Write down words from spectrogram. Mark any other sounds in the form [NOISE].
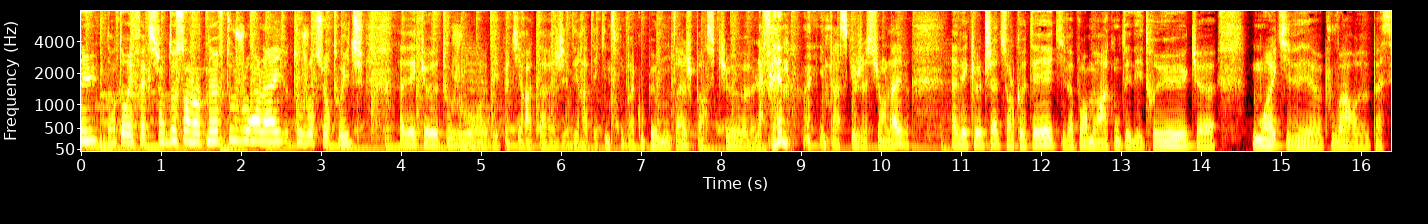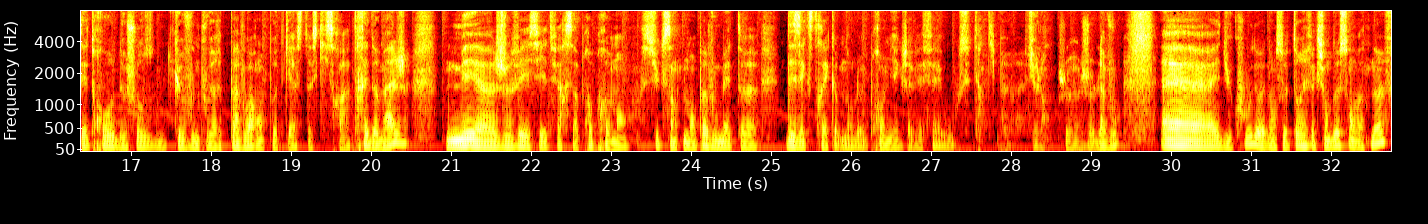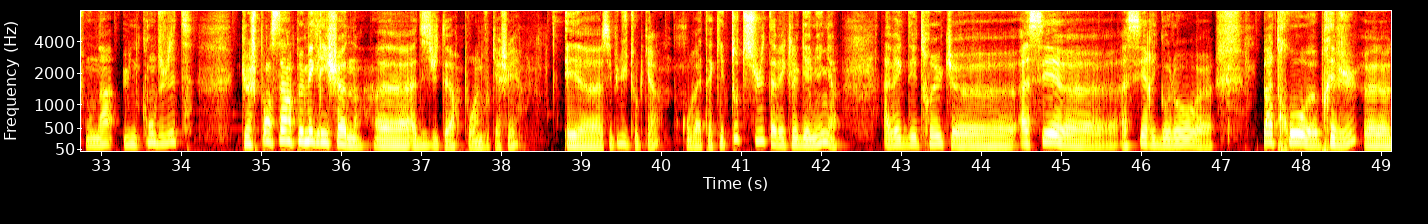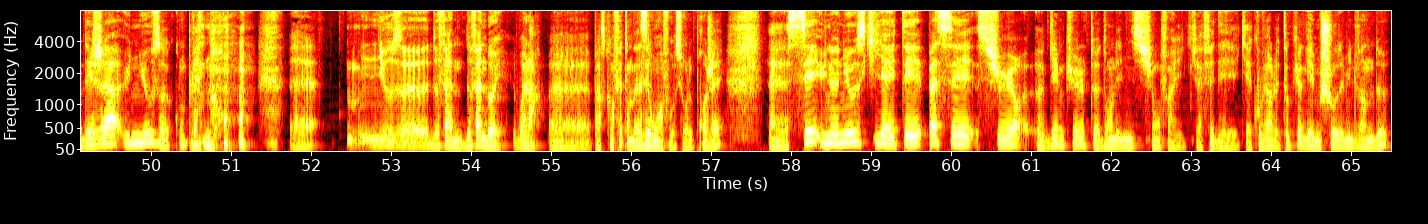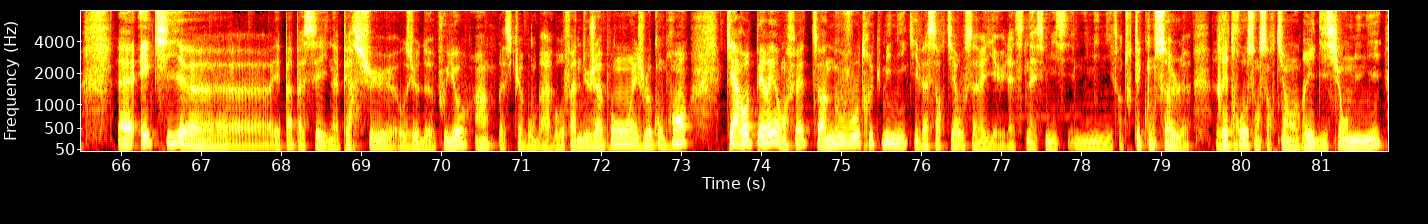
Bienvenue dans Torréfaction 229, toujours en live, toujours sur Twitch, avec euh, toujours euh, des petits ratages et des ratés qui ne seront pas coupés au montage parce que euh, la flemme, [LAUGHS] et parce que je suis en live, avec le chat sur le côté qui va pouvoir me raconter des trucs, moi qui vais pouvoir passer trop de choses que vous ne pouvez pas voir en podcast, ce qui sera très dommage, mais je vais essayer de faire ça proprement, succinctement, pas vous mettre des extraits comme dans le premier que j'avais fait où c'était un petit peu violent, je, l'avoue. Euh, et du coup, dans ce Torréfaction 229, on a une conduite que je pensais un peu maigrichonne euh, à 18h, pour ne vous cacher. Et euh, c'est plus du tout le cas. Donc on va attaquer tout de suite avec le gaming, avec des trucs assez, assez rigolos pas trop prévus. déjà une news complètement [LAUGHS] news euh, de fan, de fanboy, voilà, euh, parce qu'en fait on a zéro info sur le projet. Euh, c'est une news qui a été passée sur euh, Gamecult dans l'émission, enfin qui a fait des, qui a couvert le Tokyo Game Show 2022 euh, et qui est pas passée inaperçue aux yeux de Puyo, hein, parce que bon bah gros fan du Japon et je le comprends, qui a repéré en fait un nouveau truc mini qui va sortir. Vous savez, il y a eu la SNES mini, enfin toutes les consoles rétro sont sorties en réédition mini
